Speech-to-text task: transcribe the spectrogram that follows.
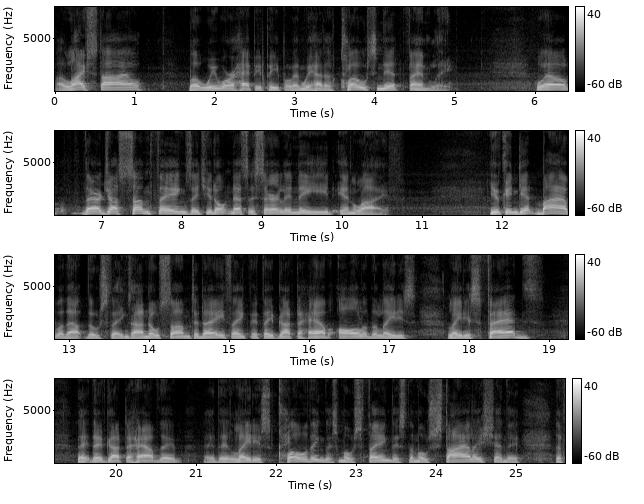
uh, lifestyle, but we were happy people and we had a close knit family. Well, there are just some things that you don't necessarily need in life. You can get by without those things. I know some today think that they've got to have all of the latest, latest fads. They, they've got to have the, the latest clothing, this most thing, this the most stylish and the, the,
